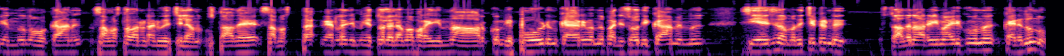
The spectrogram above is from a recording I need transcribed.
എന്ന് നോക്കാൻ സമസ്ത പറഞ്ഞിട്ട് അനുവദിച്ചില്ല. ഉസ്താദെ സമസ്ത കേരള ജമിയത്തുലമ പറയുന്ന ആർക്കും എപ്പോഴും കയറി വന്ന് പരിശോധിക്കാമെന്ന് സി എ സി സമ്മതിച്ചിട്ടുണ്ട്. ഉസ്താദിന് അറിയുമായിരിക്കുമെന്ന് കരുതുന്നു.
